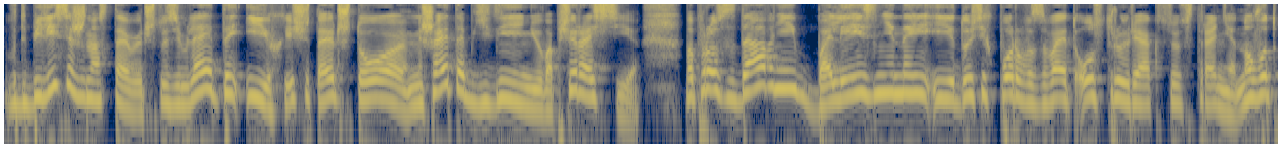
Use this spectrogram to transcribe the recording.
В Тбилиси же настаивают, что земля это их, и считают, что мешает объединению вообще Россия. Вопрос давний, болезненный и до сих пор вызывает острую реакцию в стране. Но вот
